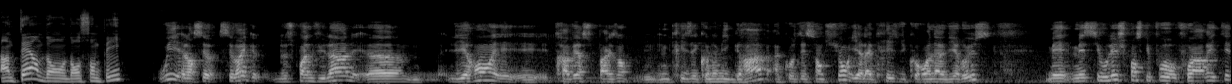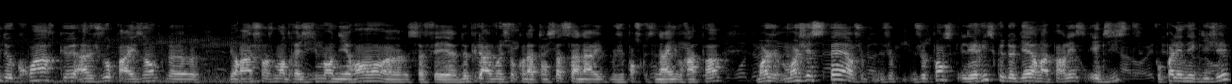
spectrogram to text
interne dans, son pays? Oui, alors c'est vrai que de ce point de vue-là, euh, l'Iran traverse par exemple une crise économique grave à cause des sanctions. Il y a la crise du coronavirus. Mais, si vous voulez, je pense qu'il faut, faut, arrêter de croire qu'un jour, par exemple, il y aura un changement de régime en Iran. ça fait depuis la révolution qu'on attend ça. ça je pense que ça n'arrivera pas. Moi, j'espère, je, pense que les risques de guerre, on a parlé, existent, il ne faut pas les négliger.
